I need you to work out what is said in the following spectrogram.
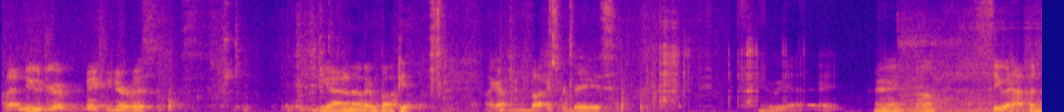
That new drip makes me nervous. You got another bucket? I got buckets for days. Here we are, right? All right, well, see what happens.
